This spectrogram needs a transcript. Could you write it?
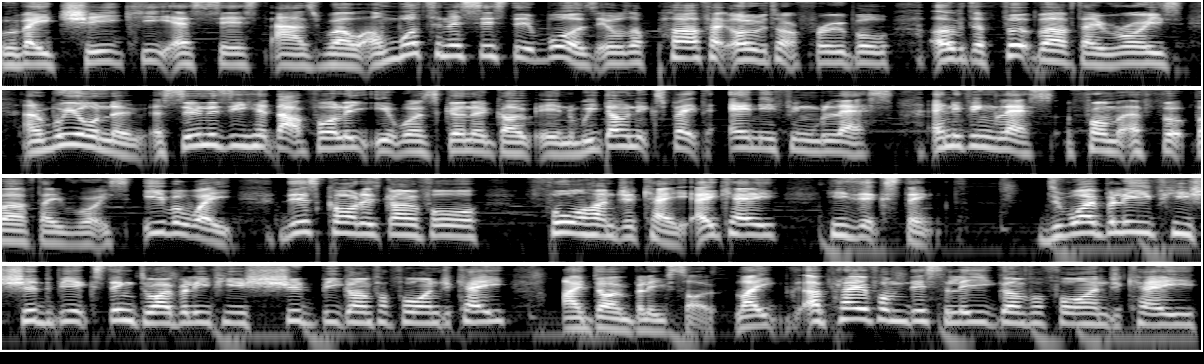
with a cheeky assist as well. And what an assist it was. It was a perfect over-top through ball over to FUT Birthday Reus and we all knew, as soon as he hit that volley, it was going to go in. We don't expect anything less, anything less from a FUT Birthday Reus. Either way, this card is going for 400k, aka he's extinct. Do I believe he should be extinct? Do I believe he should be going for 400k? I don't believe so. Like, a player from this league going for 400k,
